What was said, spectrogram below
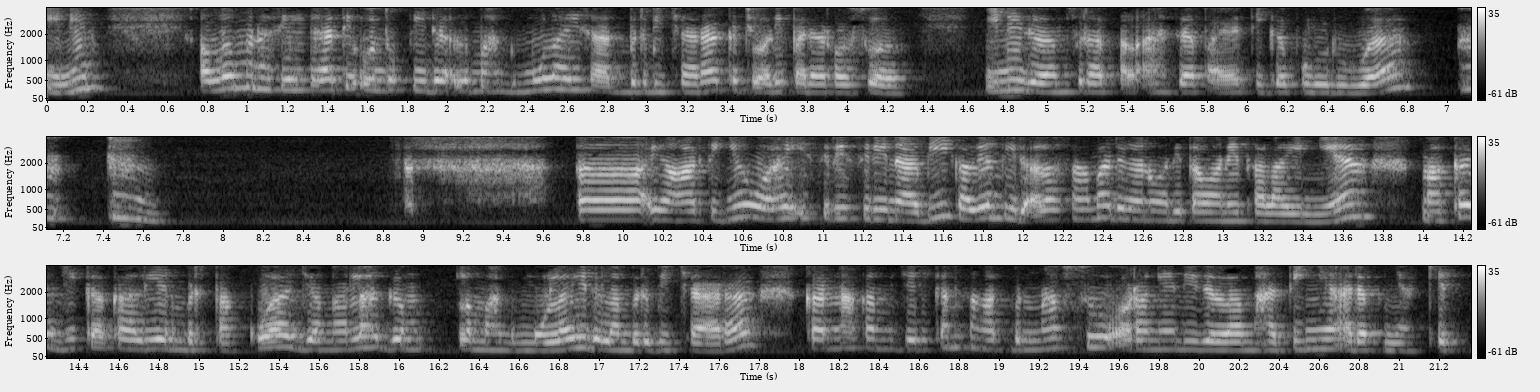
ini Allah menasihati untuk tidak lemah gemulai saat berbicara kecuali pada Rasul. Ini dalam surat Al-Ahzab ayat 32. Uh, yang artinya wahai istri-istri Nabi kalian tidaklah sama dengan wanita-wanita lainnya maka jika kalian bertakwa janganlah gem lemah gemulai dalam berbicara karena akan menjadikan sangat bernafsu orang yang di dalam hatinya ada penyakit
